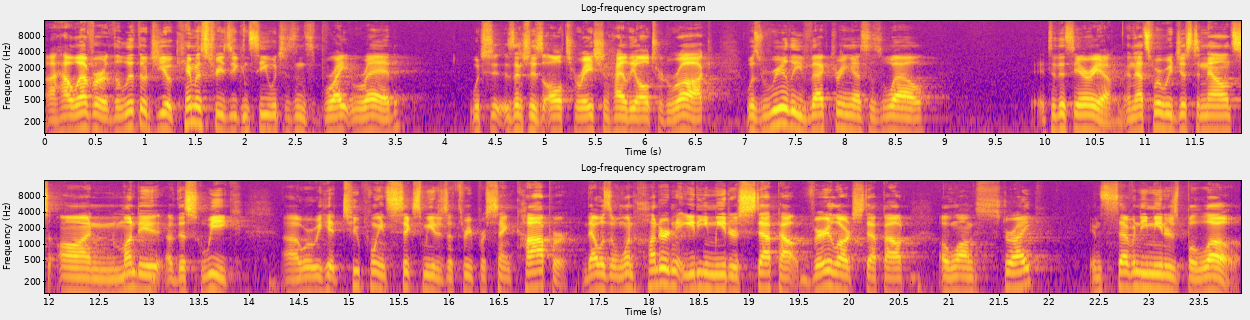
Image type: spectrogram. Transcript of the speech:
Uh, however, the lithogeochemistry, as you can see, which is in this bright red, which essentially is alteration, highly altered rock, was really vectoring us as well to this area. And that's where we just announced on Monday of this week uh, where we hit 2.6 meters of 3% copper. That was a 180 meter step out, very large step out along strike and 70 meters below.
